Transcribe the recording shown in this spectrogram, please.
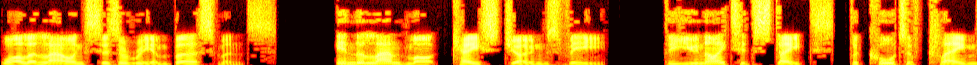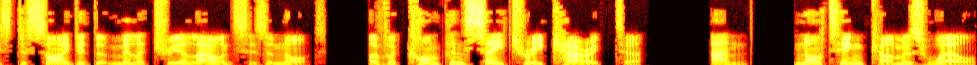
while allowances are reimbursements. In the landmark case Jones v. The United States, the Court of Claims decided that military allowances are not of a compensatory character and not income as well.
